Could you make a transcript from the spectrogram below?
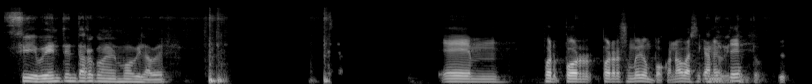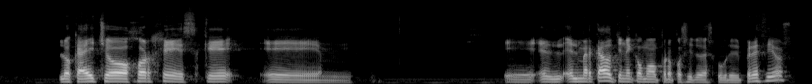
Sí, voy a intentarlo con el móvil, a ver. Em, por, resumir un poco, ¿no? Básicamente, lo, que ha hecho Jorge es que em, eh, el, mercado tiene como propósito descubrir precios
